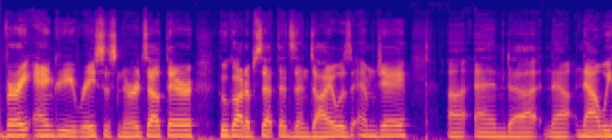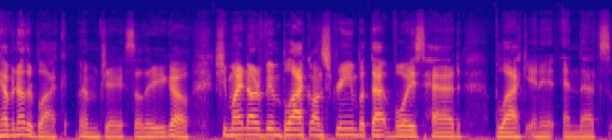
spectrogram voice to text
very angry racist nerds out there who got upset that Zendaya was MJ, uh, and uh, now now we have another black MJ. So there you go. She might not have been black on screen, but that voice had black in it, and that's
